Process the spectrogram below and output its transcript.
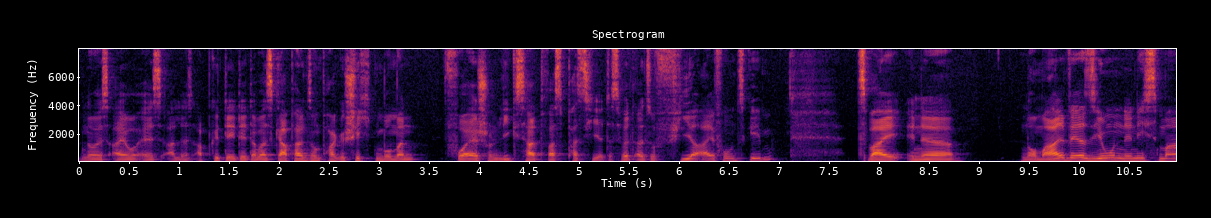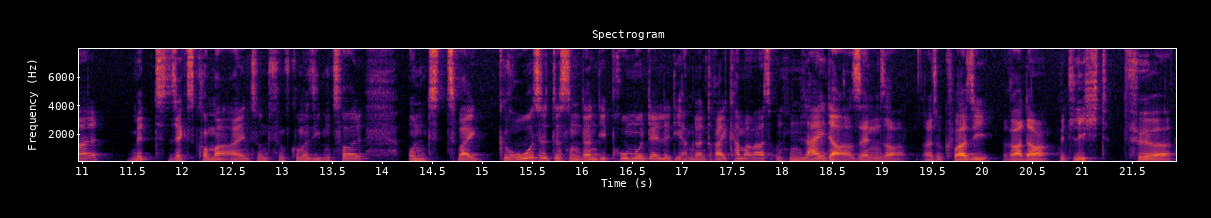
neues iOS, alles abgedatet. Aber es gab halt so ein paar Geschichten, wo man vorher schon Leaks hat, was passiert. Es wird also vier iPhones geben. Zwei in der Normalversion, nenne ich es mal, mit 6,1 und 5,7 Zoll. Und zwei große, das sind dann die Pro-Modelle, die haben dann drei Kameras und einen LiDAR-Sensor. Also quasi Radar mit Licht für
